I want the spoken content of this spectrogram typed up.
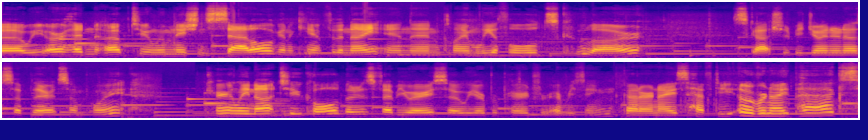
Uh, we are heading up to Illumination Saddle, gonna camp for the night and then climb Leuthold's Couloir. Scott should be joining us up there at some point. Currently not too cold, but it is February, so we are prepared for everything. Got our nice hefty overnight packs.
